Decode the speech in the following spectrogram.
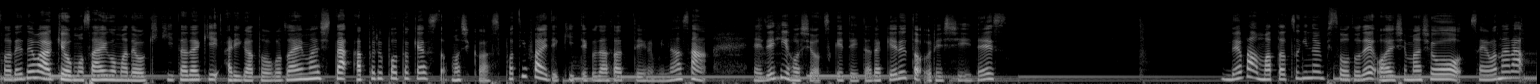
それでは今日も最後までお聴きいただきありがとうございました。Apple Podcast もしくは Spotify で聞いてくださっている皆さん、えー、ぜひ星をつけていただけると嬉しいです。ではまた次のエピソードでお会いしましょう。さようなら。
